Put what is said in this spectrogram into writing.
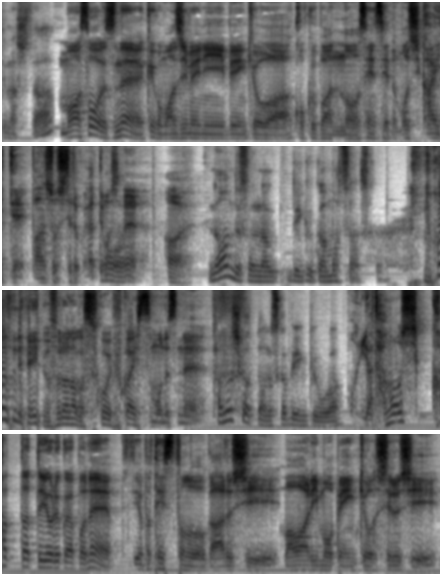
てました？まあそうですね。結構真面目に勉強は黒板の先生の文字書いて、板書してとかやってましたね。はなんでそんな勉強頑張ってたんですか？い。なんでいいのそれはなんかすごい深い質問ですね。楽しかったんですか？勉強が。いや、楽しかったってよりかやっぱね、やっぱテストがあるし、周りも勉強してるし、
